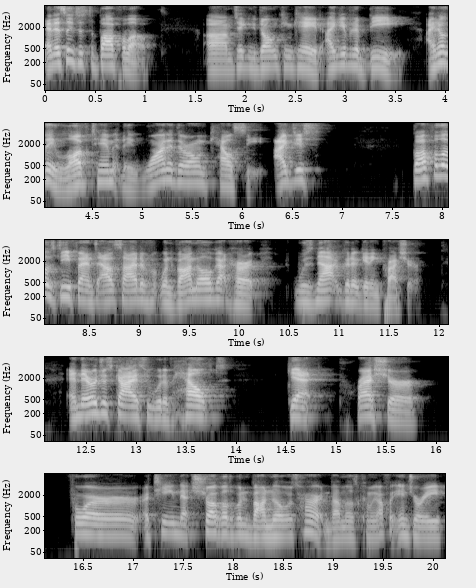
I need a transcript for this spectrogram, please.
And this leads us to Buffalo. Um, taking Dalton Kincaid, I give it a B. I know they loved him. They wanted their own Kelce. I just Buffalo's defense outside of when Von Miller got hurt was not good at getting pressure. And they were just guys who would have helped get pressure for a team that struggled when Von Miller was hurt. And Von Miller was coming off an injury.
